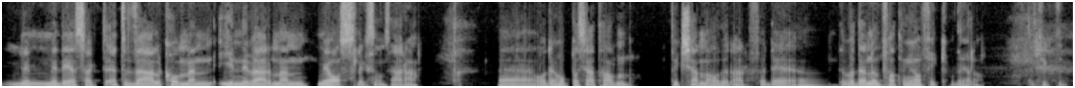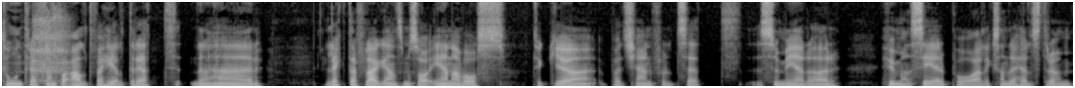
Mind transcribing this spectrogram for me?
med, med det sagt ett välkommen in i värmen med oss. Liksom, så här. Eh, och det hoppas jag att han fick känna av det där. För det, det var den uppfattningen jag fick av det hela. Jag tyckte tonträffen på allt var helt rätt. Den här läktarflaggan som sa en av oss tycker jag på ett kärnfullt sätt summerar hur man ser på Alexander Hellström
